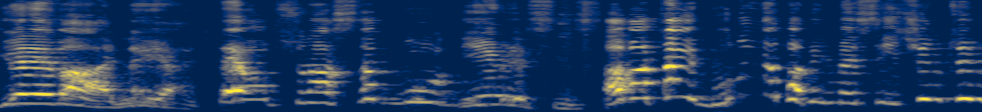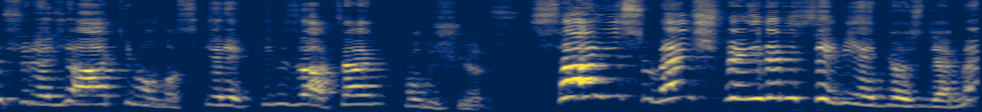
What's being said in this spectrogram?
görevi haline geldi. DevOps'un aslında bu diyebilirsiniz. Ama tabii bunu yapabilmesi için tüm sürece hakim olması gerektiğini zaten konuşuyoruz. Servis mesh ve ileri seviye gözleme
